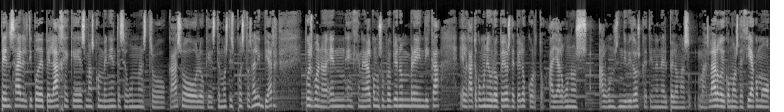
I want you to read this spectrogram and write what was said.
pensar el tipo de pelaje que es más conveniente según nuestro caso o lo que estemos dispuestos a limpiar. Pues bueno, en, en general, como su propio nombre indica, el gato común europeo es de pelo corto. Hay algunos, algunos individuos que tienen el pelo más, más largo y como os decía, como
